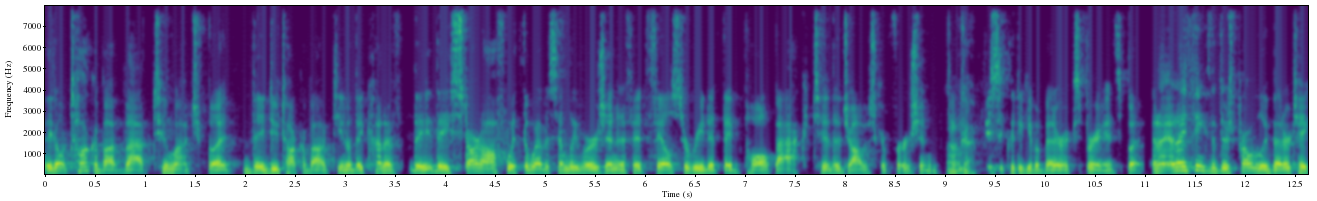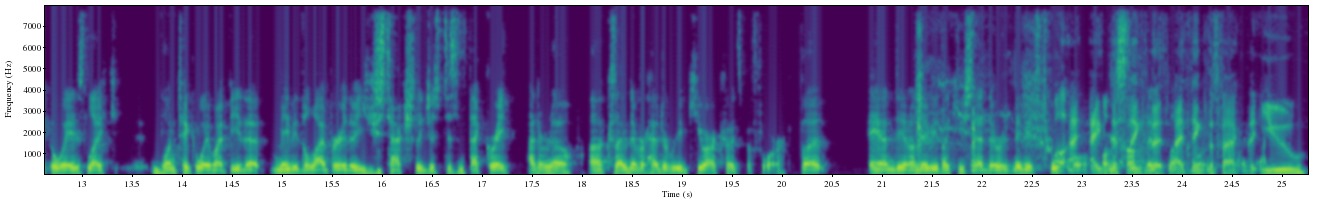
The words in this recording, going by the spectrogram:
they don't talk about that too much, but they do talk about, you know, they kind of they they start off with the WebAssembly version. If it fails to read it, they fall back to the JavaScript version. um, Okay. Basically to give a better experience. But and I and I think that there's probably better takeaways like one takeaway might be that maybe the library they're used actually just isn't that great. I don't know because I've never had to read QR codes before. But and you know maybe like you said there was maybe it's Well. I, I just think that I think the fact like that you,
